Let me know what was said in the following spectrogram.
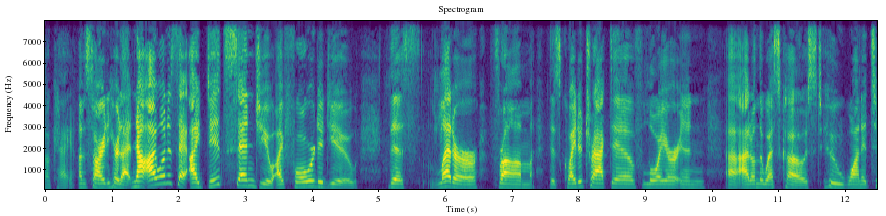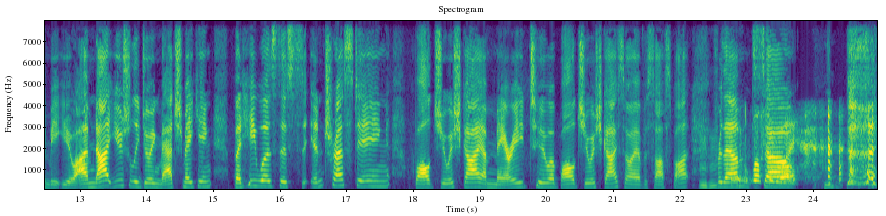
Okay. I'm sorry to hear that. Now, I want to say I did send you, I forwarded you this letter from this quite attractive lawyer in uh, out on the West Coast who wanted to meet you. I'm not usually doing matchmaking, but he was this interesting bald Jewish guy. I'm married to a bald Jewish guy, so I have a soft spot for them. Well, so, do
